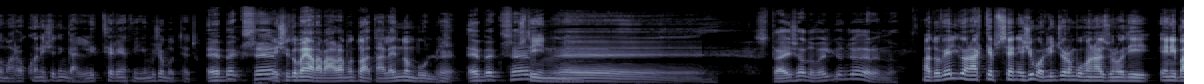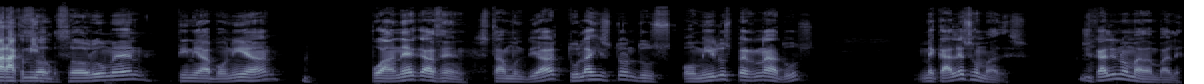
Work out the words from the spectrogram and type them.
Το Μαρόκο έχει την καλύτερη εθνική μου και ποτέ του. Έπαιξε, Έχει το παραπάνω το ταλέντο μπούλους. ε, έπαιξε Στην- ε, στα ίσα το Βέλγιο και δεν είναι. Μα το Βέλγιο άρκεψε, έχει πολύ καιρό που φωνάζουν ότι είναι η παρακμή Θο- του. Θεωρούμε την Ιαπωνία που ανέκαθεν στα Μουντιάλ τουλάχιστον τους ομίλους περνά τους με καλές ομάδες. Σε καλή ομάδα πάλι.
